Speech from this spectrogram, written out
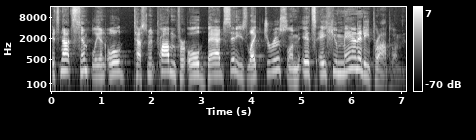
It's not simply an Old Testament problem for old bad cities like Jerusalem, it's a humanity problem.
